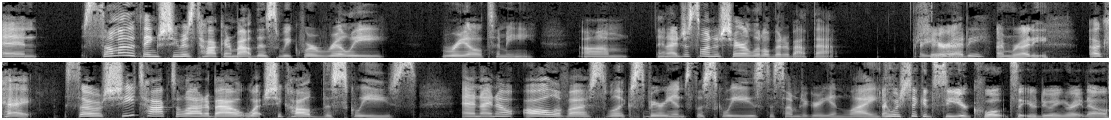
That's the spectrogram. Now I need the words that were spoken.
And some of the things she was talking about this week were really real to me. Um, and I just want to share a little bit about that. Are Share you it. ready? I'm ready. Okay. so she talked a lot about what she called the squeeze. And I know all of us will experience the squeeze to some degree in life. I wish I could see your quotes that you're doing right now.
